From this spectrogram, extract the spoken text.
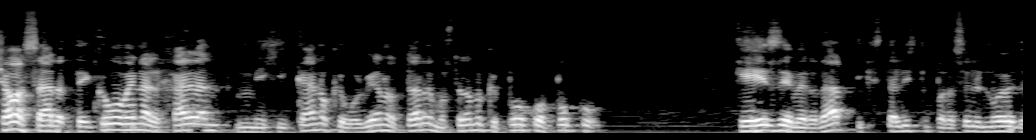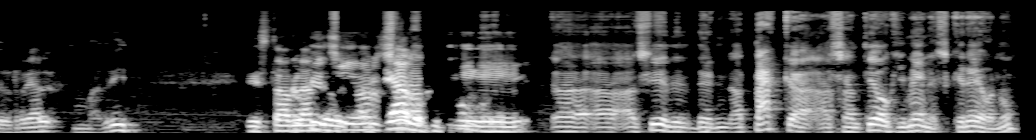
Chava Zárate, ¿cómo ven al Haaland mexicano que volvió a anotar, demostrando que poco a poco que es de verdad y que está listo para ser el 9 del Real Madrid? está hablando de así de, ataca a Santiago Jiménez, creo, ¿no?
